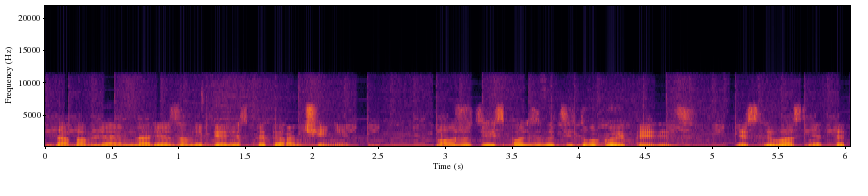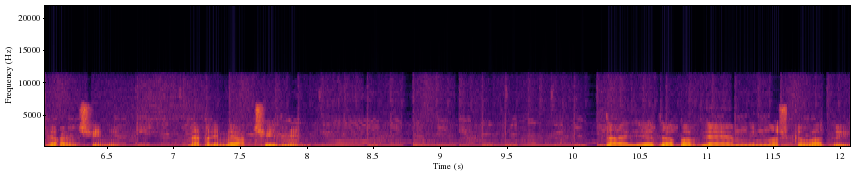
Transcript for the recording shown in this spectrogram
Добавляем нарезанный перец пеперончини. Можете использовать и другой перец, если у вас нет пеперончини. Например, чили. Далее добавляем немножко воды.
